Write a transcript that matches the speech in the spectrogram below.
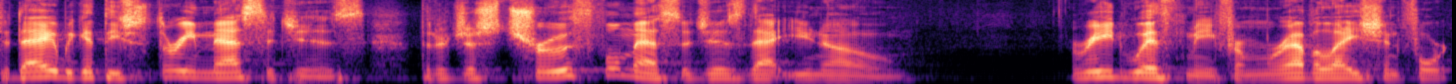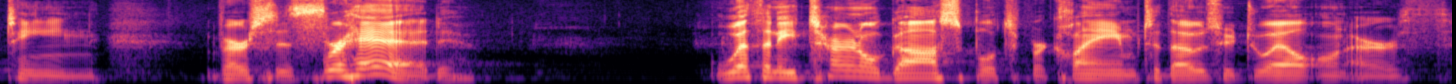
Today, we get these three messages that are just truthful messages that you know. Read with me from Revelation 14, verses. We're ahead with an eternal gospel to proclaim to those who dwell on earth,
